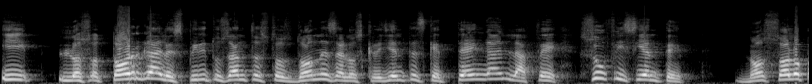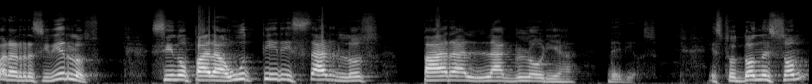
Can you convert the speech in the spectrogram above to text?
Y los otorga el Espíritu Santo estos dones a los creyentes que tengan la fe suficiente, no solo para recibirlos, sino para utilizarlos para la gloria de Dios. Estos dones son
